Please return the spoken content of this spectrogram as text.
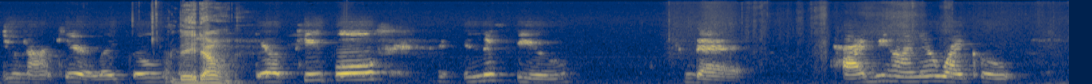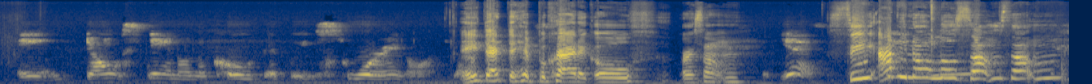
do not care. Like those they don't there are people in the field that hide behind their white coat and don't stand on the code that they swore in on. Like, ain't that the hippocratic oath or something yes. see i be knowing a little something something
